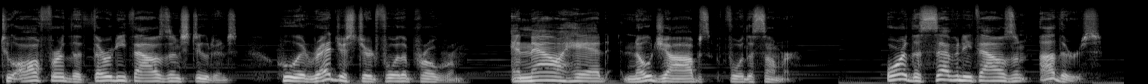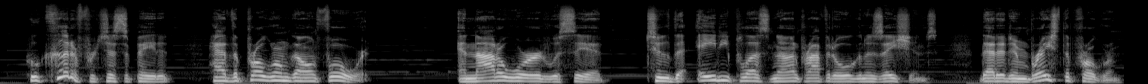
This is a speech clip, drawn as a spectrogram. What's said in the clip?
to offer the 30,000 students who had registered for the program and now had no jobs for the summer, or the 70,000 others who could have participated had the program gone forward. And not a word was said to the 80 plus nonprofit organizations that had embraced the program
